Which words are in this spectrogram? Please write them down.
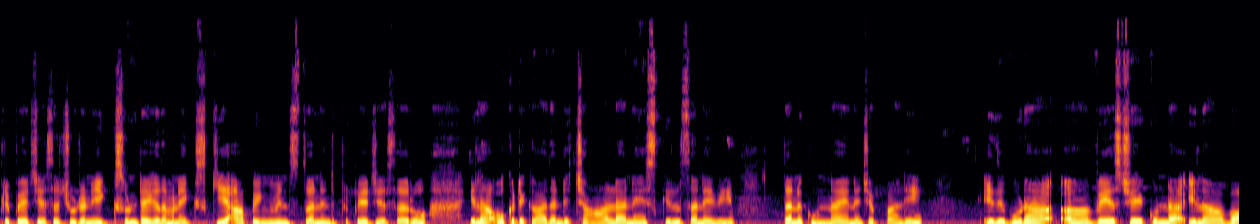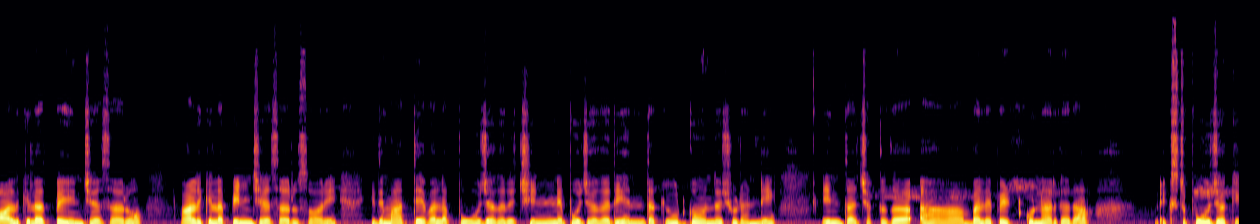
ప్రిపేర్ చేస్తారు. చూడండి ఎగ్స్ ఉంటాయి కదా మన ఎగ్స్కి ఆ పెంగ్విన్స్ అనేది ప్రిపేర్ చేస్తారు. ఇలా ఒకటి కాదండి చాలానే స్కిల్స్ అనేవి తనకు ఉన్నాయనే చెప్పాలి. ఇది కూడా వేస్ట్ చేయకుండా ఇలా వాల్కి ఇలా పెయింట్ చేశారు. వాళ్ళకి ఇలా పిన్ చేశారు సారీ. ఇది మా అత్తయ్య వాళ్ళ పూజ గది చిన్ని పూజ గది. ఎంత క్యూట్గా ఉందో చూడండి. ఇంత చక్కగా భలే పెట్టుకున్నారు కదా. నెక్స్ట్ పూజకి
